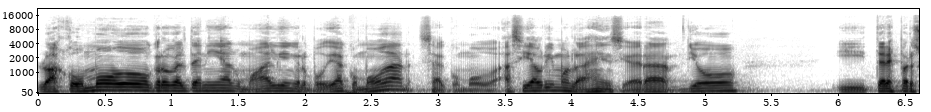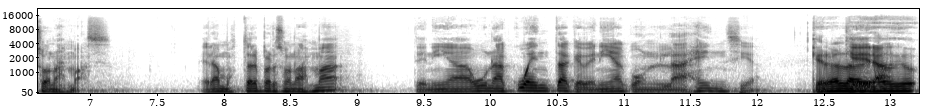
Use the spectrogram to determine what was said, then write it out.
Lo acomodo. Creo que él tenía como alguien que lo podía acomodar. Se acomodó. Así abrimos la agencia. Era yo y tres personas más. Éramos tres personas más. Tenía una cuenta que venía con la agencia. Que era la Que de era- audio-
